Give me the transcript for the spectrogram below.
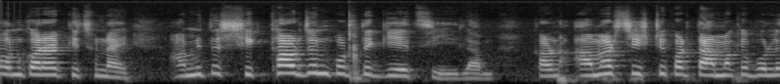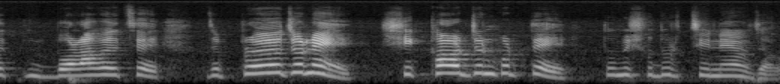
বহন করার কিছু নাই। আমি তো শিক্ষা অর্জন করতে গিয়েছিলাম। কারণ আমার সৃষ্টিকর্তা আমাকে বলে, বলা হয়েছে যে, প্রয়োজনে শিক্ষা অর্জন করতে তুমি সুদূর চীনেও যাও।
